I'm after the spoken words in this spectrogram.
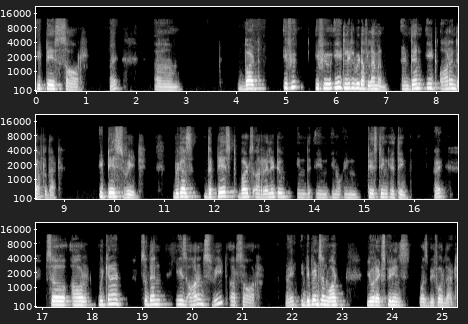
it tastes sour, right? Um, but if you if you eat little bit of lemon and then eat orange after that, it tastes sweet because the taste buds are relative in the, in you know in tasting a thing right so our we cannot so then is orange sweet or sour right it depends on what your experience was before that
